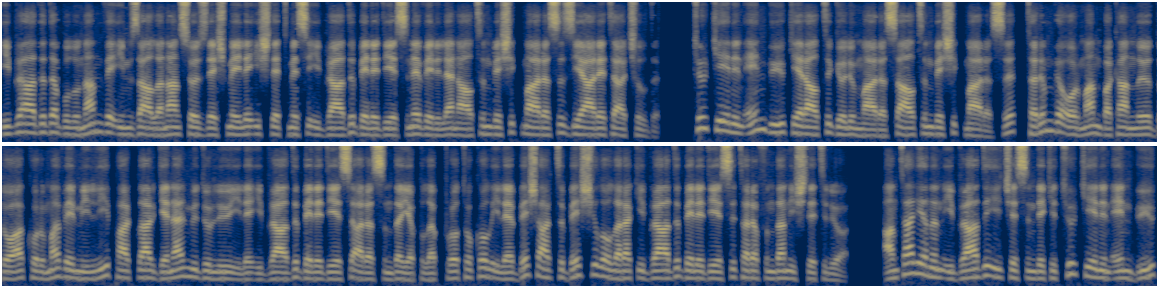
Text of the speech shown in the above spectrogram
İbradı'da bulunan ve imzalanan sözleşmeyle işletmesi İbradı Belediyesi'ne verilen Altınbeşik Mağarası ziyarete açıldı. Türkiye'nin en büyük yeraltı gölü mağarası Altınbeşik Mağarası, Tarım ve Orman Bakanlığı Doğa Koruma ve Milli Parklar Genel Müdürlüğü ile İbradı Belediyesi arasında yapılan protokol ile 5 artı 5 yıl olarak İbradı Belediyesi tarafından işletiliyor. Antalya'nın İbradı ilçesindeki Türkiye'nin en büyük,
